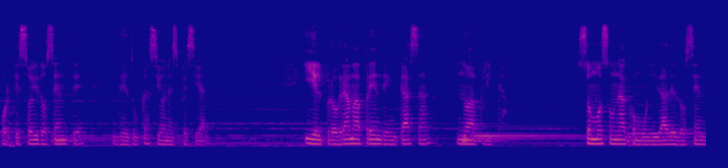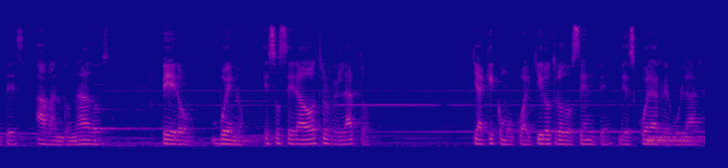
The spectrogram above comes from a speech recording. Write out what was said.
porque soy docente de educación especial. Y el programa Aprende en casa no aplica. Somos una comunidad de docentes abandonados, pero bueno, eso será otro relato, ya que como cualquier otro docente de escuela regular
